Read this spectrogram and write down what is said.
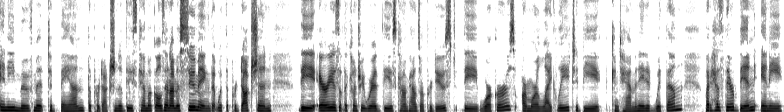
any movement to ban the production of these chemicals? And I'm assuming that with the production, the areas of the country where these compounds are produced, the workers are more likely to be contaminated with them. But has there been any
